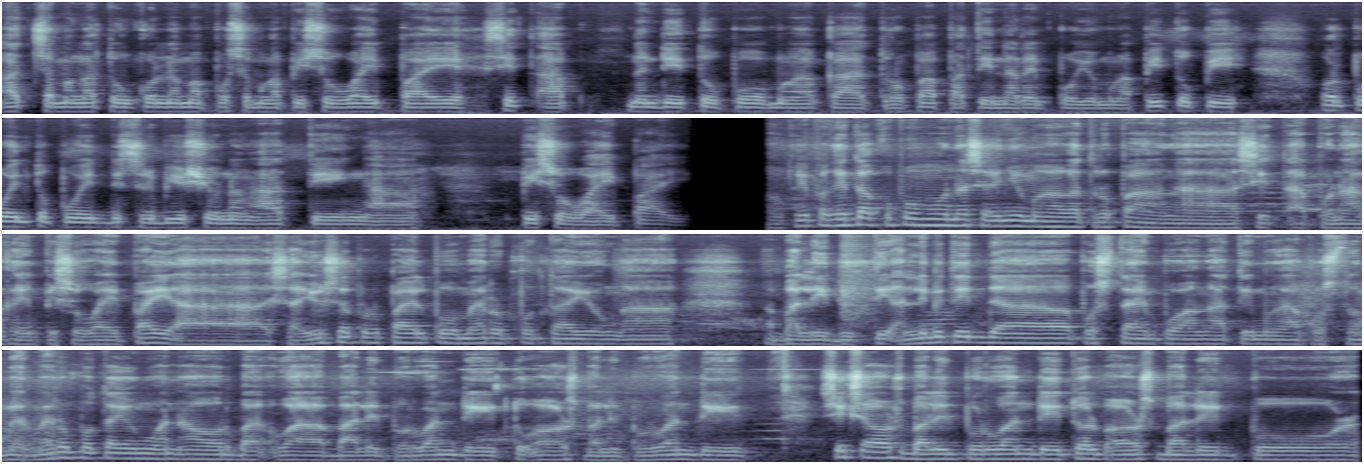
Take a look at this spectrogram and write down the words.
at sa mga tungkol naman po sa mga piso wifi setup nandito po mga katropa pati na rin po yung mga P2P or point to point distribution ng ating ah, piso wifi Okay, pakita ko po muna sa inyo mga katropa ang ah, setup po ng aking piso wifi. Ah, sa user profile po, meron po tayong ah, validity. Unlimited ah, post time po ang ating mga customer. Meron po tayong 1 hour ba- valid for 1 day, 2 hours valid for 1 day, 6 hours valid for 1 day, 12 hours valid for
